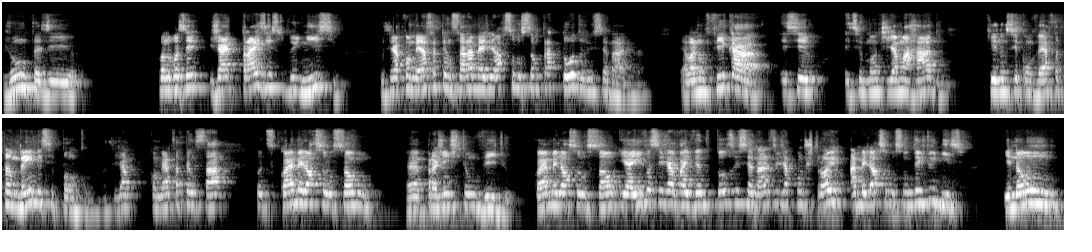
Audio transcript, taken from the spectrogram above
juntas. E quando você já traz isso do início, você já começa a pensar na melhor solução para todos os cenários. Né? Ela não fica esse, esse monte de amarrado que não se conversa também nesse ponto. Você já começa a pensar qual é a melhor solução é, para a gente ter um vídeo qual é a melhor solução, e aí você já vai vendo todos os cenários e já constrói a melhor solução desde o início. E não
